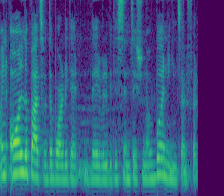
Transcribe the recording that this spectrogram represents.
In all the parts of the body that there will be this sensation of burning in sulfur.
